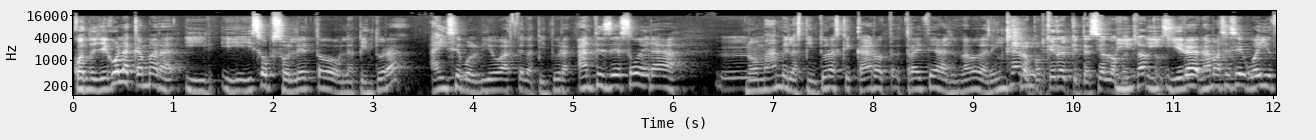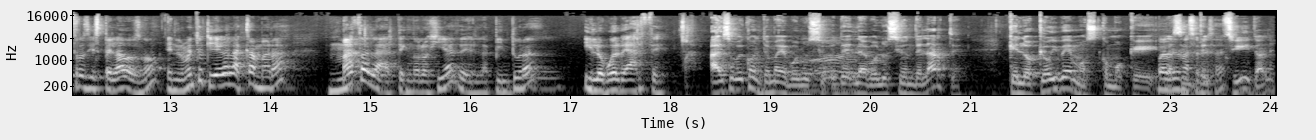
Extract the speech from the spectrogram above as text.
Cuando llegó la cámara y hizo obsoleto la pintura, ahí se volvió arte la pintura. Antes de eso era, no mames, las pinturas, qué caro, tráete a Leonardo da Vinci. Claro, porque era el que te hacía los y, retratos. Y, era nada más ese güey y otros 10 pelados, ¿no? En el momento que llega la cámara, mata la tecnología de la pintura y lo vuelve arte. A eso voy con el tema de, evolución, de la evolución del arte. Que lo que hoy vemos como que... ¿Puedo una cerveza? Sí, dale.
